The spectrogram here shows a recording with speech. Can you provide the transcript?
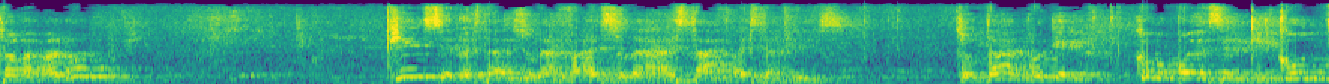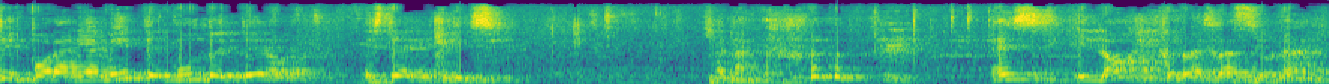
toma valor. Piénselo, esta es una, es una estafa esta crisis. Total, porque ¿cómo puede ser que contemporáneamente el mundo entero esté en crisis? Es ilógico, no es racional.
